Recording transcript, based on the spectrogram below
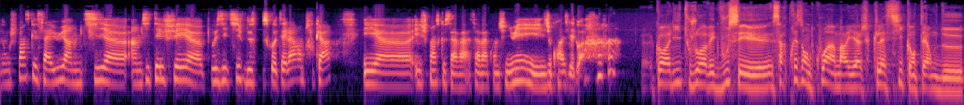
donc je pense que ça a eu un petit un petit effet positif de ce côté-là en tout cas, et, et je pense que ça va ça va continuer et je croise les doigts. Coralie, toujours avec vous, ça représente quoi un mariage classique en termes de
